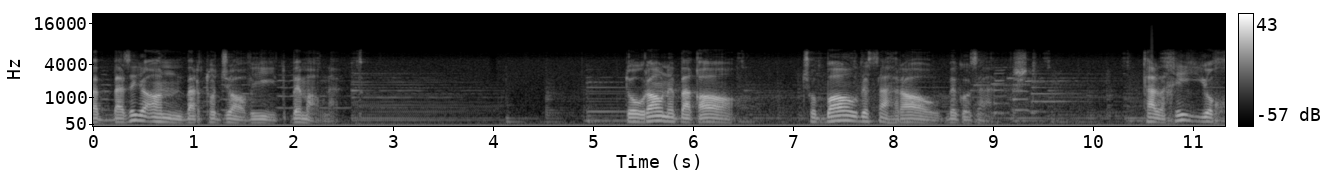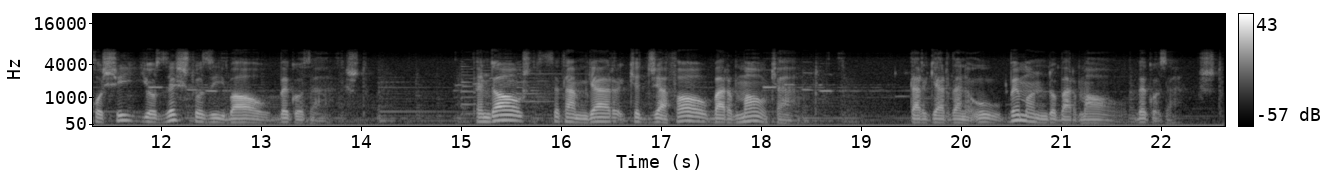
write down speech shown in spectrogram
و بزه آن بر تو جاوید بماند. دوران بقا چو باد صحرا بگذشت. تلخی و خوشی و زشت و زیبا بگذشت. پنداشت ستمگر که جفا بر ما کرد. در گردن او بماند و بر ما بگذشت.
